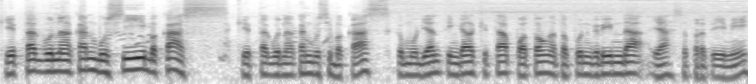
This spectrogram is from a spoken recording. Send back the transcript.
Kita gunakan busi bekas. Kita gunakan busi bekas kemudian tinggal kita potong ataupun gerinda ya seperti ini.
